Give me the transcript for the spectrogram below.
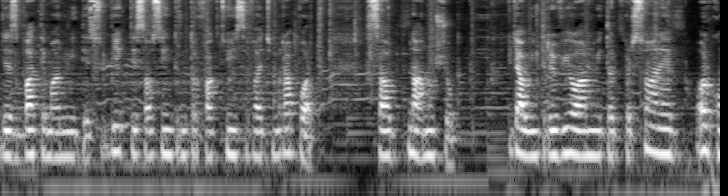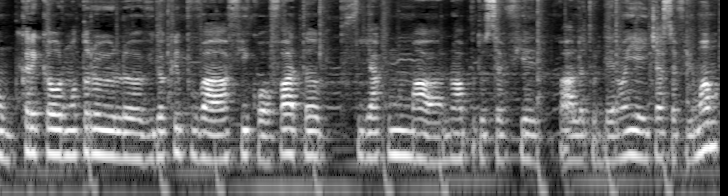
dezbatem anumite subiecte sau să intru într-o facțiune și să facem raport. Sau, na, nu știu, iau interviu anumitor persoane. Oricum, cred că următorul uh, videoclip va fi cu o fată, ea acum nu a, nu a putut să fie alături de noi aici să filmăm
